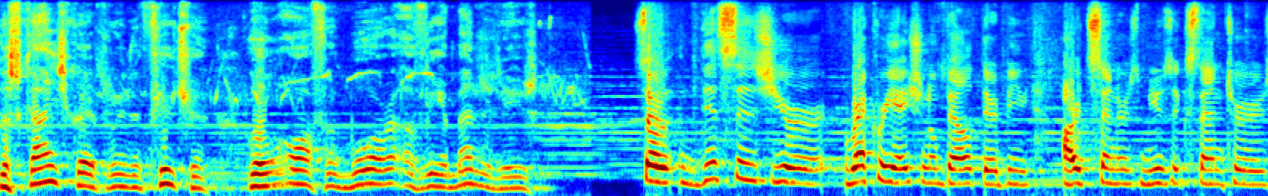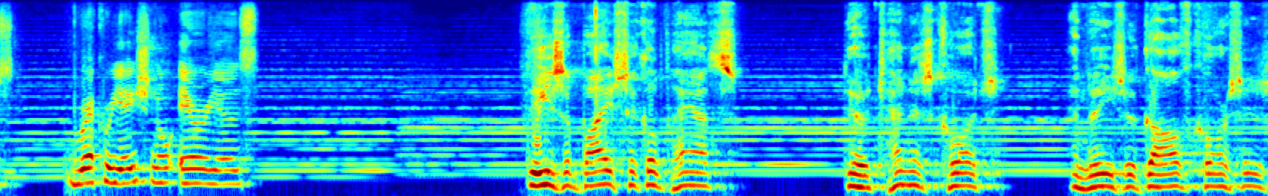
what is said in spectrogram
the skyscraper in the future will offer more of the amenities so this is your recreational belt. There'd be art centers, music centers, recreational areas. These are bicycle paths. There are tennis courts, and these are golf courses.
